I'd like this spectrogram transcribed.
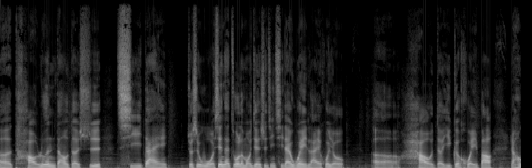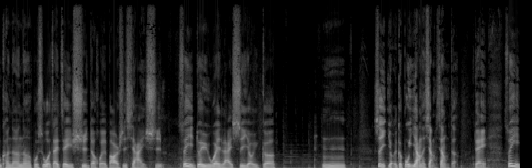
呃，讨论到的是期待，就是我现在做了某件事情，期待未来会有呃好的一个回报，然后可能呢不是我在这一世的回报，而是下一世，所以对于未来是有一个嗯是有一个不一样的想象的，对，所以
